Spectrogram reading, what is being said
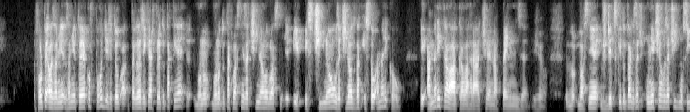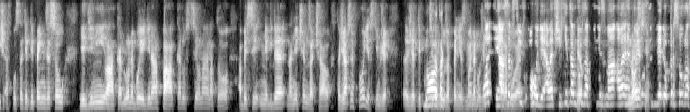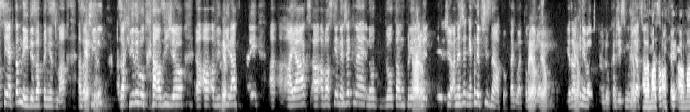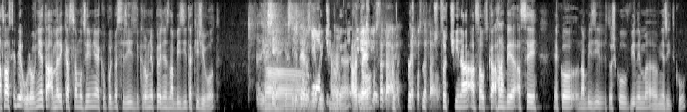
Folpy, ale za mě, za mě to je jako v pohodě, že to takhle říkáš, protože to tak je. Ono, ono to tak vlastně začínalo vlastně i, i s Čínou, začínalo to tak i s tou Amerikou i Amerika lákala hráče na peníze. Že jo? Vlastně vždycky to tak zač- u něčeho začít musíš a v podstatě ty peníze jsou jediný lákadlo nebo jediná páka dost silná na to, aby si někde na něčem začal. Takže já jsem v pohodě s tím, že že ty kluci no, tam tak... jdou za penězma, nebo že ale Já jsem s tím v pohodě, ale všichni tam jdou za penězma, ale Henderson no, se do prsou vlastně, jak tam nejde za penězma a za, chvíli, a za chvíli odchází, že jo, a, a vybírá tady a, Ajax a, a vlastně neřekne, no bylo tam úplně, a, ne, že, a neřekne, jako nepřizná to, takhle, to mě vlastně. Jo. Je to taky nevadí, každý si může jo. dělat. Ale má, to asi, ale má to asi dvě úrovně. Ta Amerika samozřejmě, jako pojďme si říct, že kromě peněz nabízí taky život. Jasně, jasně, že to je rozdíl. Většinově. Ale to je podstata, ale. To je podstata, co, co Čína a Saudská Arabie asi jako nabízí trošku v jiném eh, měřítku.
